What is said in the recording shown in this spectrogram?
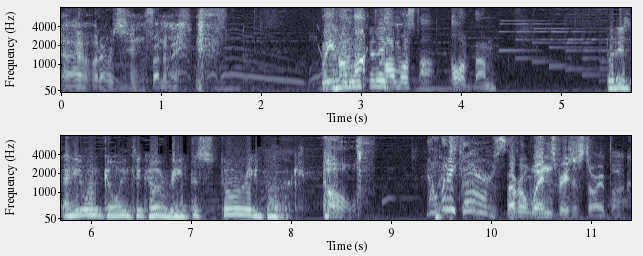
Uh, whatever's in front of me. We've I'm unlocked gonna- almost all of them. but is anyone going to go read the storybook? oh, Nobody cares. whoever wins reads a storybook.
